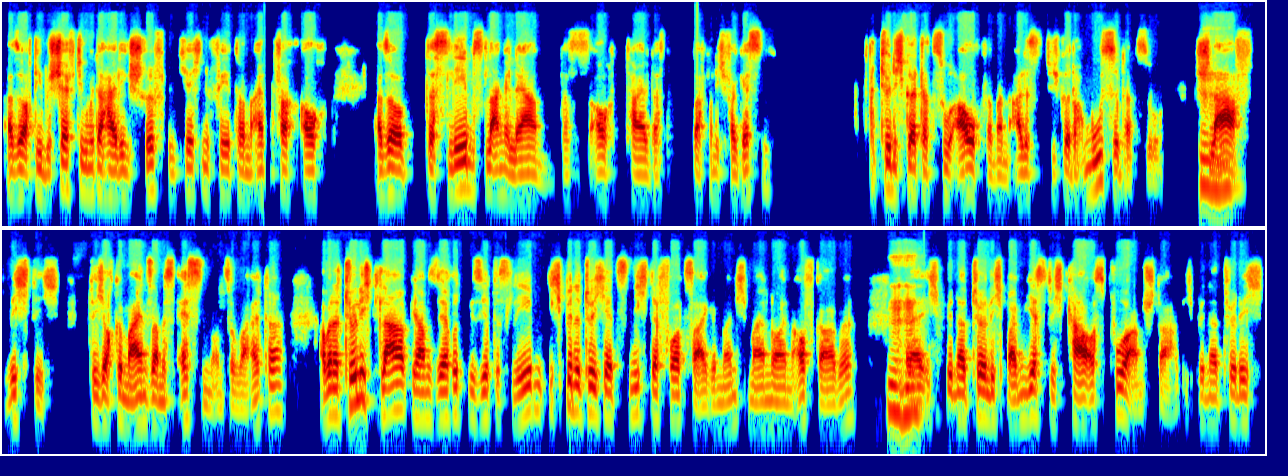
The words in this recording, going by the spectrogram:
Also auch die Beschäftigung mit der Heiligen Schrift, mit Kirchenvätern, einfach auch, also das lebenslange Lernen, das ist auch Teil, das darf man nicht vergessen. Natürlich gehört dazu auch, wenn man alles, natürlich gehört auch Muße dazu. Mhm. Schlaf, mhm. wichtig natürlich auch gemeinsames Essen und so weiter. Aber natürlich, klar, wir haben ein sehr rhythmisiertes Leben. Ich bin natürlich jetzt nicht der Vorzeigemönch meiner neuen Aufgabe. Mhm. Äh, ich bin natürlich, bei mir ist durch Chaos pur am Start. Ich bin natürlich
